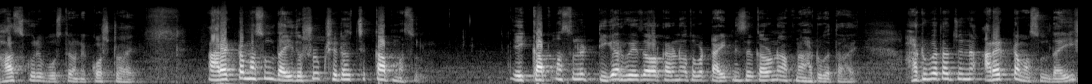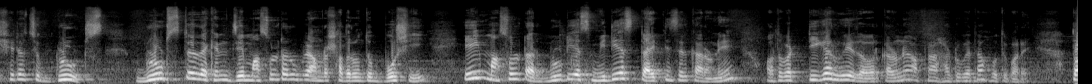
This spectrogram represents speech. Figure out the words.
ভাঁজ করে বসতে অনেক কষ্ট হয়। আর একটা মাসুল দায়ী দর্শক, সেটা হচ্ছে কাপ মাসুল এই কাপ মাসুলের টিগার হয়ে যাওয়ার কারণে অথবা টাইটনেসের কারণে আপনার হাঁটু ব্যথা হয়। হাঁটু ব্যথার জন্য আরেকটা মাসুল দায়ী, সেটা হচ্ছে গ্লুটস গ্লুটসটা দেখেন, যে মাসুলটার উপরে আমরা সাধারণত বসি, এই মাসুলটার গ্লুটিয়াস মিডিয়াস টাইটনেসের কারণে অথবা টিগার হয়ে যাওয়ার কারণে আপনার হাঁটু ব্যথা হতে পারে। তো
